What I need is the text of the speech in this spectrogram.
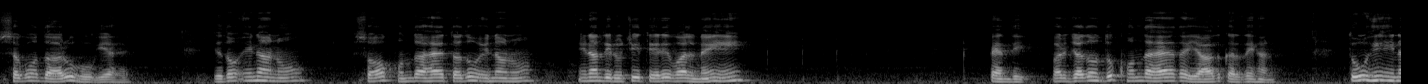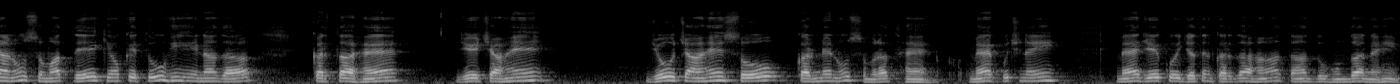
ਸਗੋਂ दारू ਹੋ ਗਿਆ ਹੈ ਜਦੋਂ ਇਹਨਾਂ ਨੂੰ ਸੌਖ ਹੁੰਦਾ ਹੈ ਤਦੋਂ ਇਹਨਾਂ ਨੂੰ ਇਹਨਾਂ ਦੀ ਰੁਚੀ ਤੇਰੇ ਵੱਲ ਨਹੀਂ ਪੈਂਦੀ ਪਰ ਜਦੋਂ ਦੁੱਖ ਹੁੰਦਾ ਹੈ ਤਾਂ ਯਾਦ ਕਰਦੇ ਹਨ। ਤੂੰ ਹੀ ਇਹਨਾਂ ਨੂੰ ਸੁਮਤ ਦੇ ਕਿਉਂਕਿ ਤੂੰ ਹੀ ਇਹਨਾਂ ਦਾ ਕਰਤਾ ਹੈ। ਜੇ ਚਾਹੇ, ਜੋ ਚਾਹੇ ਸੋ ਕਰਨੇ ਨੂੰ ਸਮਰੱਥ ਹੈ। ਮੈਂ ਕੁਝ ਨਹੀਂ, ਮੈਂ ਜੇ ਕੋਈ ਯਤਨ ਕਰਦਾ ਹਾਂ ਤਾਂ ਦੁ ਹੁੰਦਾ ਨਹੀਂ।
